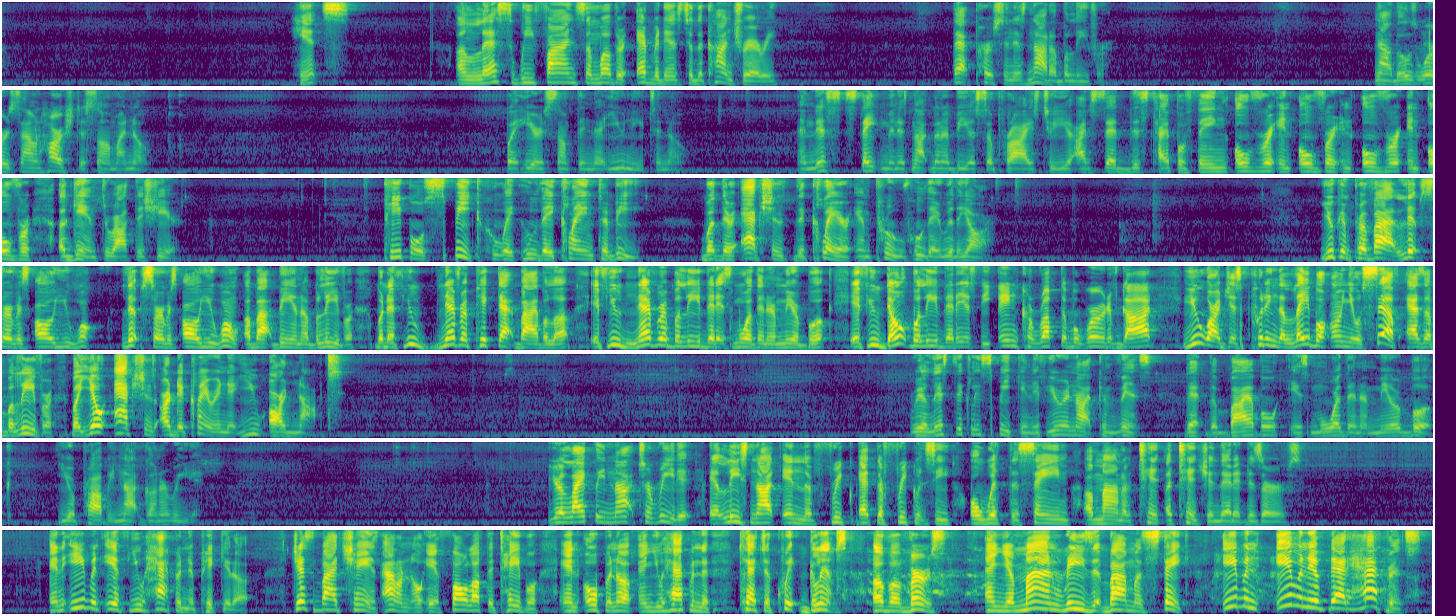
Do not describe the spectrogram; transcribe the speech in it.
Hence, unless we find some other evidence to the contrary, that person is not a believer. Now, those words sound harsh to some, I know. But here's something that you need to know. And this statement is not going to be a surprise to you. I've said this type of thing over and over and over and over again throughout this year. People speak who, who they claim to be, but their actions declare and prove who they really are. You can provide lip service all you want, lip service all you want about being a believer. But if you never pick that Bible up, if you never believe that it's more than a mere book, if you don't believe that it's the incorruptible Word of God, you are just putting the label on yourself as a believer, but your actions are declaring that you are not. Realistically speaking, if you're not convinced that the Bible is more than a mere book, you're probably not going to read it. You're likely not to read it, at least not in the at the frequency or with the same amount of ten- attention that it deserves. And even if you happen to pick it up, just by chance, I don't know, it fall off the table and open up, and you happen to catch a quick glimpse of a verse, and your mind reads it by mistake. Even, even if that happens,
